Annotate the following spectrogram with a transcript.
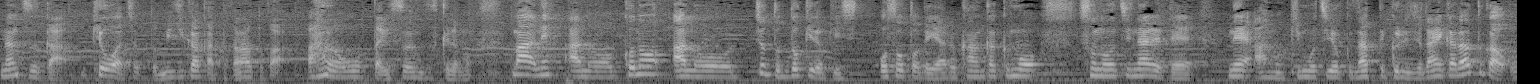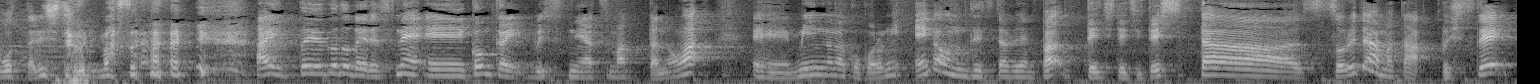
なんつうか今日はちょっと短かったかなとか あの思ったりするんですけども。まあねあのこのあのちょっとドキドキしお外でやる感覚もそのうち慣れてねあの気持ちよくなってくるんじゃないかなとか思ったりしております。はい。ということでですね、えー今回部室に集まったのは、えーみんなの心に笑顔のデジタル電波デジデジでした。それではまた部室で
